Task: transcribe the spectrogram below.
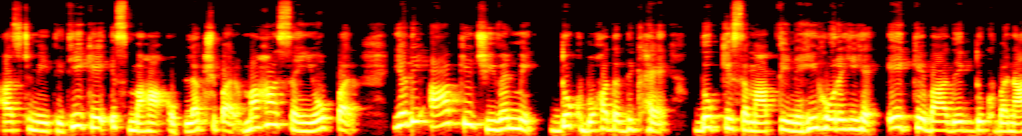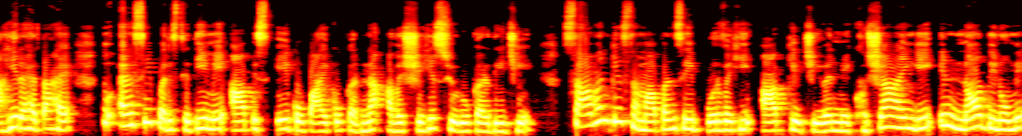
अष्टमी तिथि के इस महा उपलक्ष्य पर महासंयोग पर, यदि आपके जीवन में दुख बहुत अधिक है, दुख की समाप्ति नहीं हो रही है, एक के बाद एक दुख बना ही रहता है तो ऐसी परिस्थिति में आप इस एक उपाय को करना अवश्य ही शुरू कर दीजिए। सावन के समापन से पूर्व ही आपके जीवन में खुशियाँ आएँगी, इन नौ दिनों में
